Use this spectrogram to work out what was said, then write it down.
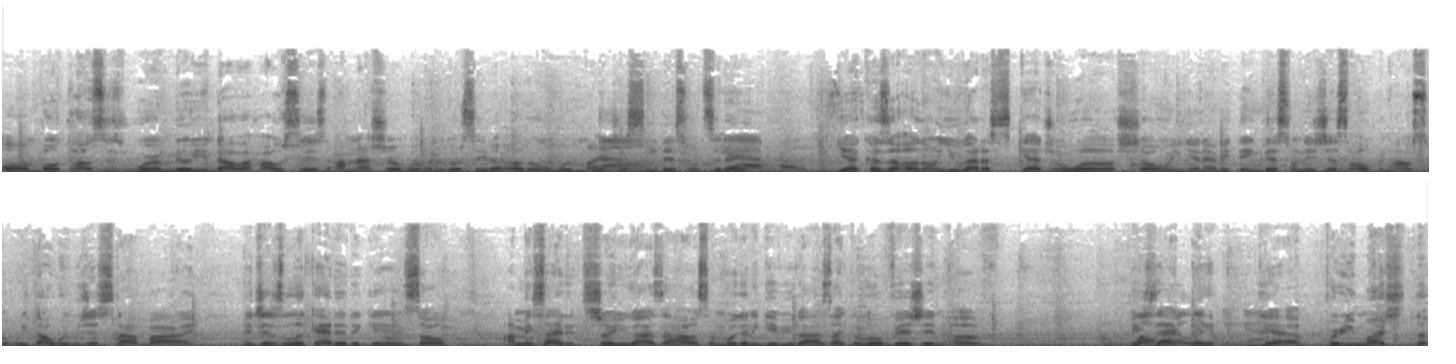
Um, both houses were million dollar houses. I'm not sure if we're gonna go see the other one. We might No. just see this one today. Yeah, probably. Yeah, because the other one you got to schedule a showing and everything. This one is just open house. So we thought we would just stop by and just look at it again. So I'm excited to show you guys the house and we're going to give you guys like a little vision of exactly. Yeah, pretty much the,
